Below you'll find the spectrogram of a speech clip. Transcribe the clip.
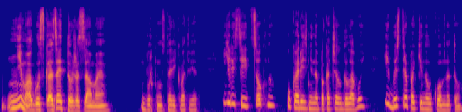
«Не могу сказать то же самое», – буркнул старик в ответ. Елисей цокнул, укоризненно покачал головой и быстро покинул комнату.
